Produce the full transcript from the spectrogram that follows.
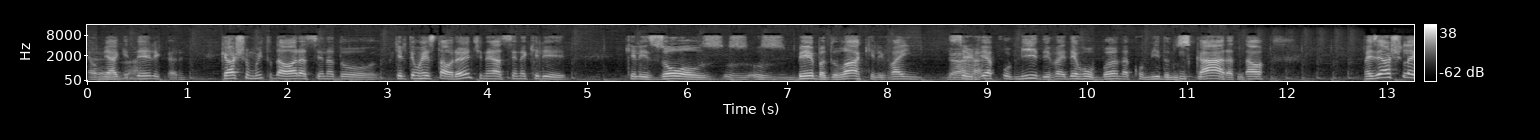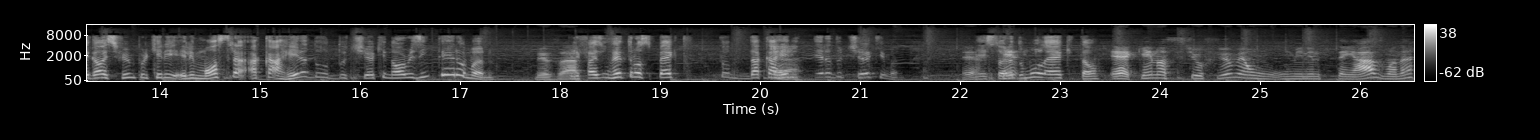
É o Miyagi Exato. dele, cara. Que eu acho muito da hora a cena do. Porque ele tem um restaurante, né? A cena que ele, que ele zoa os, os, os bêbados lá, que ele vai Aham. servir a comida e vai derrubando a comida nos caras e tal. Mas eu acho legal esse filme porque ele, ele mostra a carreira do, do Chuck Norris inteiro, mano. Exato. Ele faz um retrospecto da carreira É. inteira do Chuck, mano. É, É a história quem- do moleque e tal. É, quem não assistiu o filme é um, um menino que tem asma, né?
